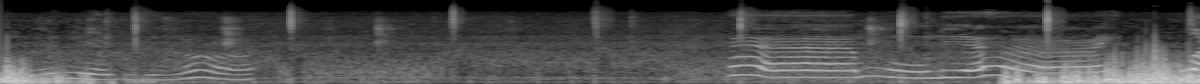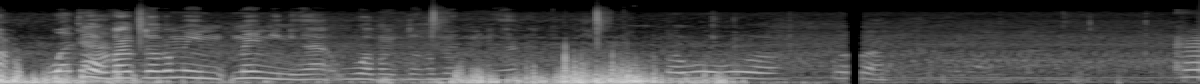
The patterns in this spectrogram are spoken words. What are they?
หมูเหนื่อยจริงๆเนาะอ่าหมูเนื้อหายวัววัว หจ้ามูบางตัวก็ไม่ไม่มีเนื้อวัวบางตัวก็ไม่มีเนื้อวัววัววัววัวอ่า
